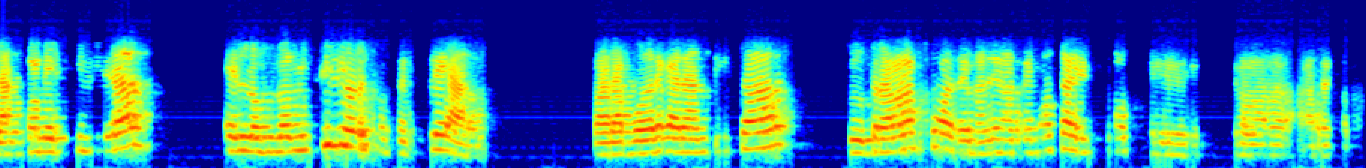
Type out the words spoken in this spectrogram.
la conectividad en los domicilios de sus empleados para poder garantizar su trabajo de manera remota y eso se a retomar.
